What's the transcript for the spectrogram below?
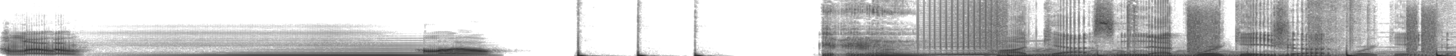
Hello? Hello? Podcast Network Asia. Network Asia.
